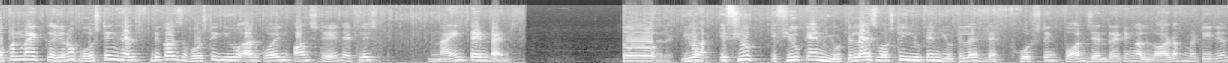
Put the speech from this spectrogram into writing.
open mic you know hosting help because hosting you are going on stage at least nine ten times तो you if you if you can utilise hosting you can utilise hosting for generating a lot of material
